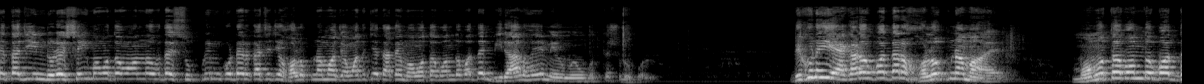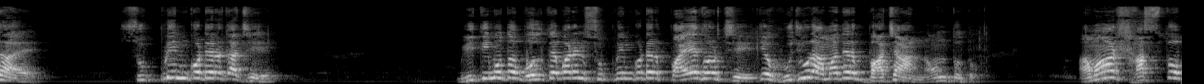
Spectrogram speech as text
নেতাজি ইন্ডোরে, সেই মমতা বন্দ্যোপাধ্যায় সুপ্রিম কোর্টের কাছে যে হলফনামা জমা দিচ্ছে তাতে মমতা বন্দ্যোপাধ্যায় বিড়াল হয়ে মেউ মেউ করতে শুরু করল। দেখুন, এই এগারো পাতার হলফনামায় মমতা বন্দ্যোপাধ্যায় সুপ্রিম কোর্টের কাছে রীতিমতো বলতে পারেন সুপ্রিম কোর্টের পায়ে ধরছে যে, হুজুর, আমাদের বাঁচান অন্তত। আমার স্বাস্থ্য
